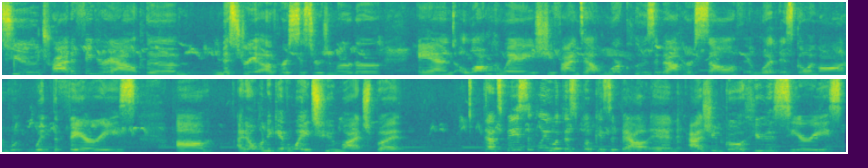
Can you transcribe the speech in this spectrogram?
to try to figure out the mystery of her sister's murder and along the way she finds out more clues about herself and what is going on with the fairies. Um, I don't want to give away too much but that's basically what this book is about and as you go through the series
